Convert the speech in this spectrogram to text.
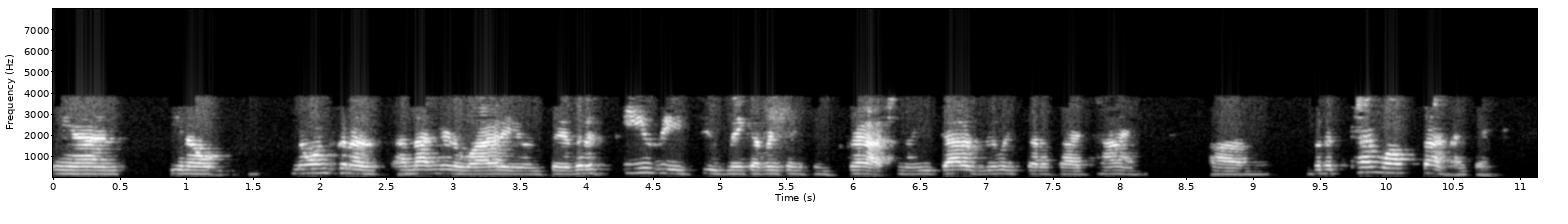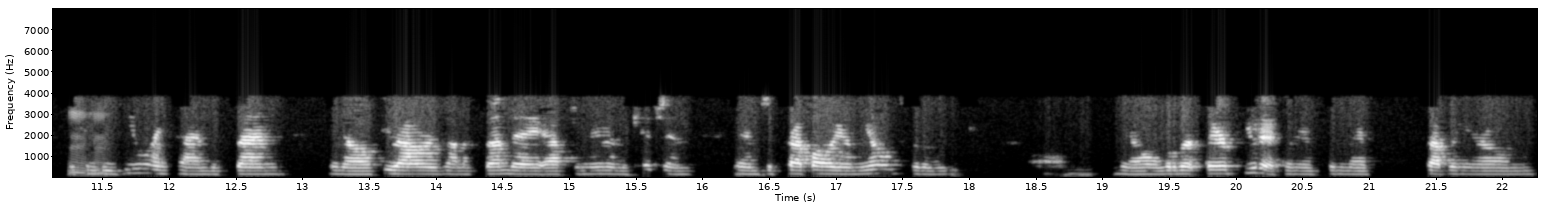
and you know, no one's gonna. I'm not here to lie to you and say that it's easy to make everything from scratch. You know, you've got to really set aside time. Um, but it's time well spent. I think it mm-hmm. can be mm-hmm. healing time to spend you know, a few hours on a Sunday afternoon in the kitchen and to prep all your meals for the week. Um, you know, a little bit therapeutic when you're sitting there prepping your own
